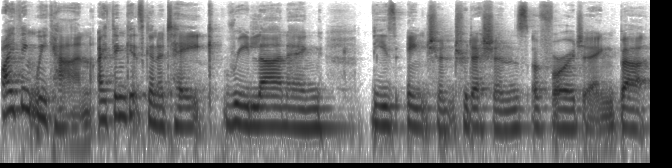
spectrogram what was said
I think we can. I think it's going to take relearning these ancient traditions of foraging, but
